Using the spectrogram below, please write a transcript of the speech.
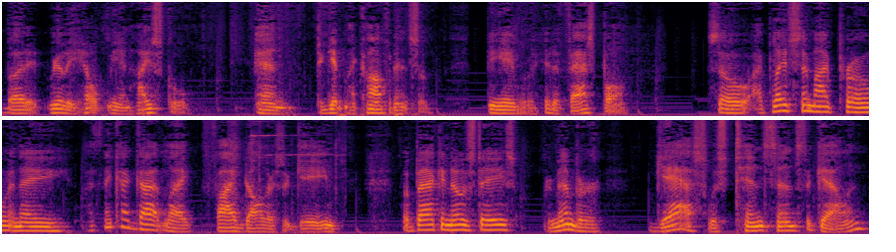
But it really helped me in high school and to get my confidence of being able to hit a fastball. So I played semi pro and they, I think I got like $5 a game. But back in those days, remember, gas was 10 cents a gallon.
